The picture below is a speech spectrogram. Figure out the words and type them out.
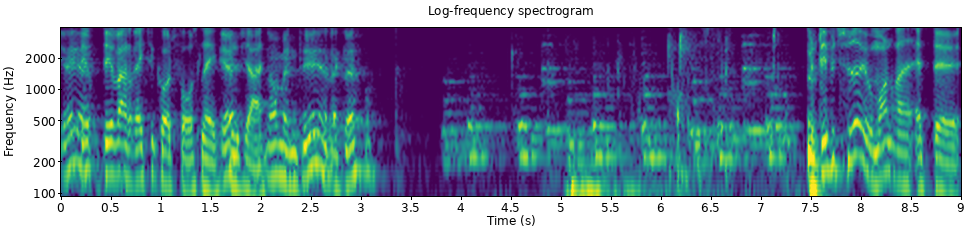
Ja, ja, ja. Det, det var et rigtig godt forslag, ja. synes jeg. Nå, men det er jeg da glad for. Men det betyder jo, Monrad, at, øh,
